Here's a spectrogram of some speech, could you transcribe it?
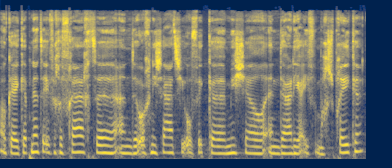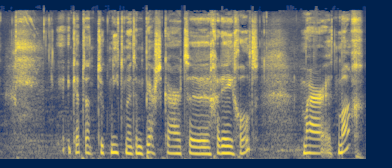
Oké, ik heb net even gevraagd eh, aan de organisatie of ik Michel en Daria even mag spreken. Ik heb dat natuurlijk niet met een perskaart geregeld. Maar het mag.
